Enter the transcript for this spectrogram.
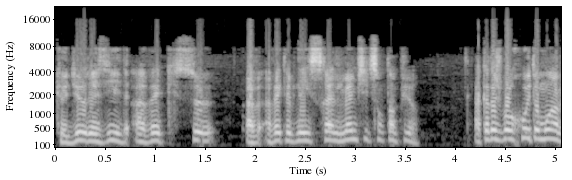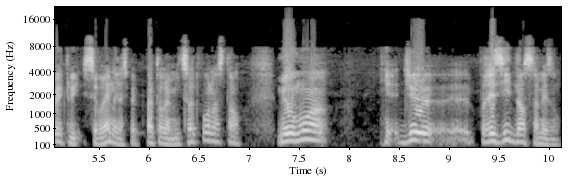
que Dieu réside avec ceux, avec les Bnei Israël, même s'ils sont impurs. Akadosh Baruch Hu est au moins avec lui. C'est vrai, il ne respecte pas Torah Mitzvot pour l'instant. Mais au moins, Dieu euh, réside dans sa maison.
